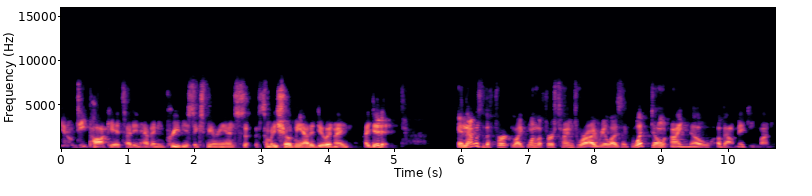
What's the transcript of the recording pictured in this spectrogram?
you know deep pockets. I didn't have any previous experience. Somebody showed me how to do it and i i did it. And that was the first like one of the first times where i realized like what don't i know about making money?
